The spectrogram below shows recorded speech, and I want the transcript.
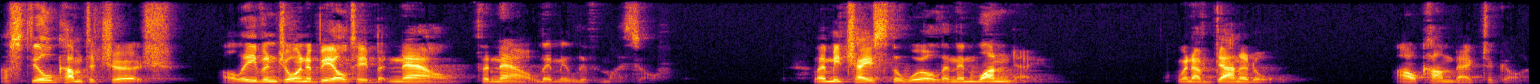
I'll still come to church. I'll even join a BLT, but now, for now, let me live for myself. Let me chase the world, and then one day, when I've done it all, I'll come back to God.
